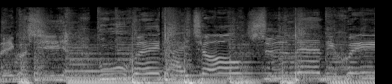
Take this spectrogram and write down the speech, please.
没关系，不会太久，失恋你会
